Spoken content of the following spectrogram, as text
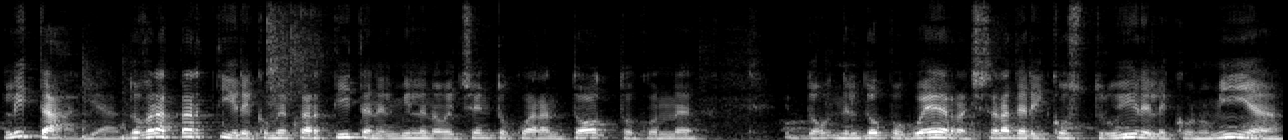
l'Italia dovrà partire come partita nel 1948 con, do, nel dopoguerra, ci sarà da ricostruire l'economia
